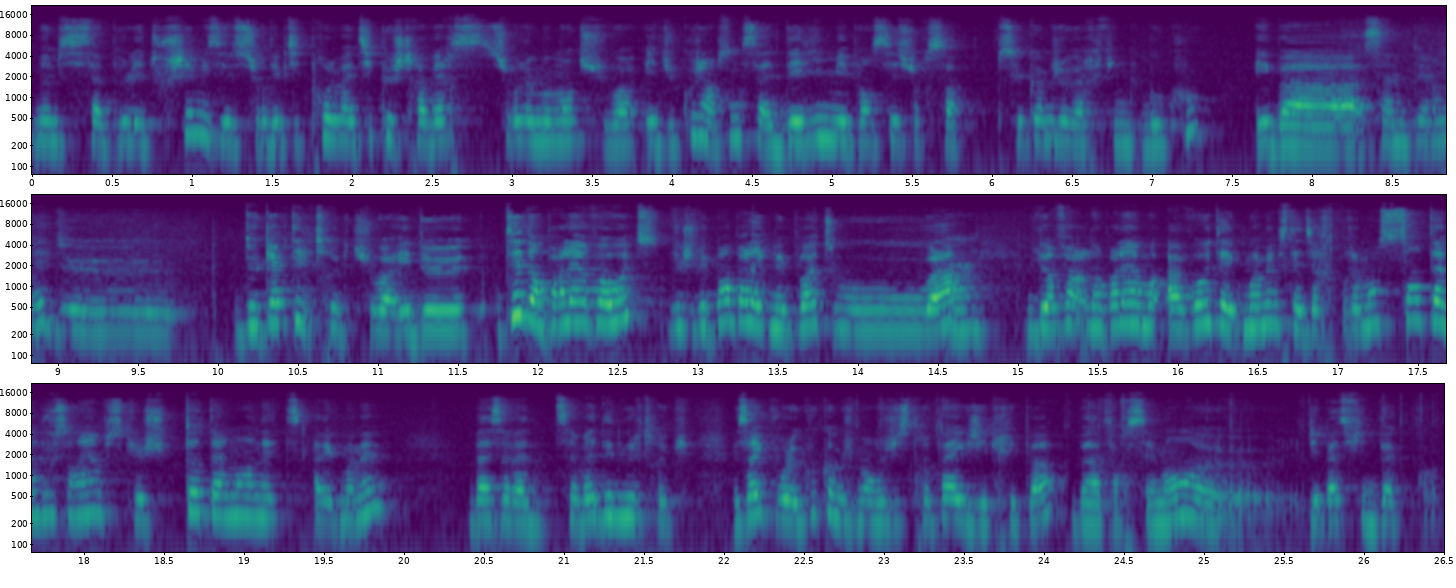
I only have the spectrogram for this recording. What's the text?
même si ça peut les toucher, mais c'est sur des petites problématiques que je traverse sur le moment, tu vois. Et du coup, j'ai l'impression que ça délie mes pensées sur ça. Parce que comme je overthink beaucoup, et bah ça me permet de de capter le truc, tu vois, et de, tu sais, d'en parler à voix haute, vu que je vais pas en parler avec mes potes ou voilà, d'en, parler à, voix haute avec moi-même, c'est-à-dire vraiment sans tabou, sans rien, puisque je suis totalement honnête avec moi-même, bah ça va, ça va dénouer le truc. Mais c'est vrai que pour le coup, comme je m'enregistre pas et que j'écris pas, bah forcément, euh, j'ai pas de feedback, quoi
